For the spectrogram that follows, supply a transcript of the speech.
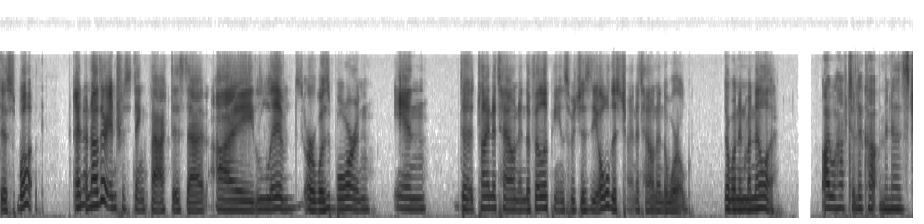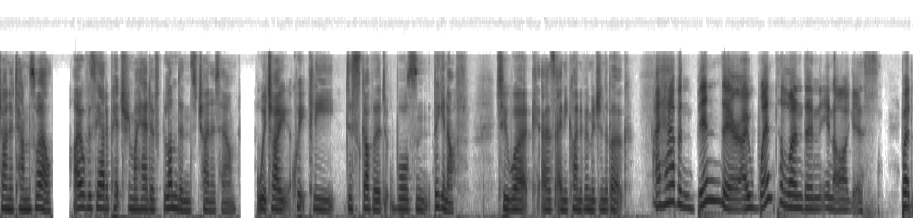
this book. And another interesting fact is that I lived or was born in the Chinatown in the Philippines, which is the oldest Chinatown in the world, the one in Manila. I will have to look up Manila's Chinatown as well. I obviously had a picture in my head of London's Chinatown, which I quickly discovered wasn't big enough to work as any kind of image in the book. I haven't been there. I went to London in August, but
